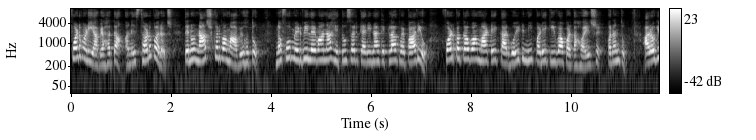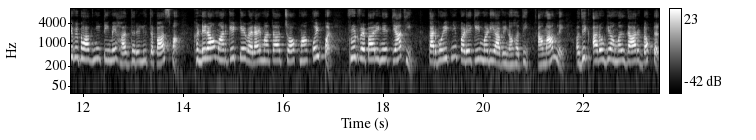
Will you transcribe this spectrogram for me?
ફળ મળી આવ્યા હતા અને સ્થળ પર જ તેનો નાશ કરવામાં આવ્યો હતો. નફો મેળવી લેવાના હેતુસર કેરીના કેટલાક વેપારીઓ ફળ પકાવવા માટે કાર્બોઇડની પડેકી વાપરતા હોય છે. પરંતુ આરોગ્ય વિભાગની ટીમે હાથ ધરેલી તપાસમાં ખંડેરાવ માર્કેટ કે વેરાઈ માતા ચોકમાં કોઈ પણ ફ્રૂટ વેપારીને ત્યાંથી કાર્બોઇડની પડેકી મળી આવી ન હતી. આ મામલે અધિક આરોગ્ય અમલદાર ડોક્ટર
